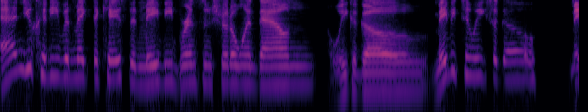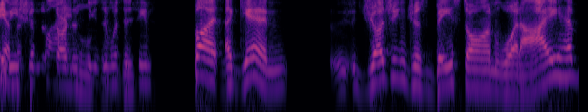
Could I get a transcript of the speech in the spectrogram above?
And you could even make the case that maybe Brinson should have went down a week ago, maybe two weeks ago. Maybe yeah, shouldn't have started the season decision. with the team. But again, uh, judging just based on what I have,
